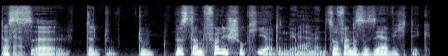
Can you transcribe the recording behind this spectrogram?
Das, ja. äh, das, du bist dann völlig schockiert in dem ja. Moment. Insofern ist es sehr wichtig.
